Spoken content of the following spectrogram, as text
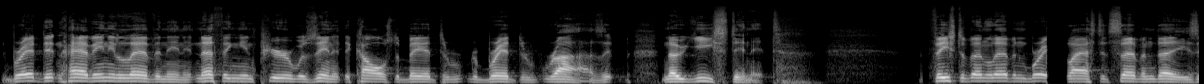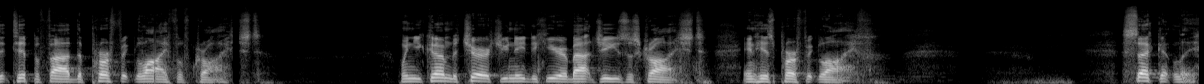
The bread didn't have any leaven in it. Nothing impure was in it that caused the, bed to, the bread to rise. It, no yeast in it. The Feast of Unleavened Bread lasted seven days. It typified the perfect life of Christ. When you come to church, you need to hear about Jesus Christ and his perfect life. Secondly,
